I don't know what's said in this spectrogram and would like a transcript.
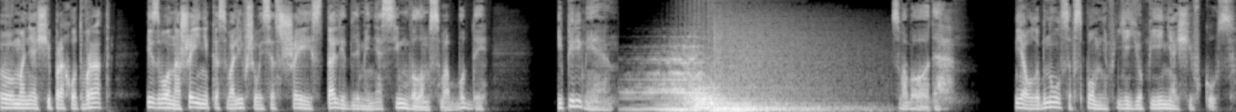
в манящий проход врат и звон ошейника, свалившегося с шеи, стали для меня символом свободы и перемен. Свобода. Я улыбнулся, вспомнив ее пьянящий вкус,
